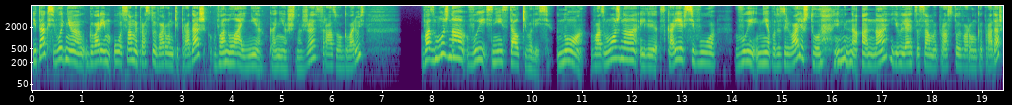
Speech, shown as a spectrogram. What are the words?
Итак, сегодня говорим о самой простой воронке продаж в онлайне, конечно же, сразу оговорюсь. Возможно, вы с ней сталкивались, но, возможно, или скорее всего, вы не подозревали, что именно она является самой простой воронкой продаж,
